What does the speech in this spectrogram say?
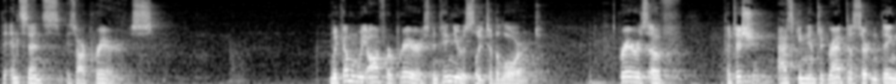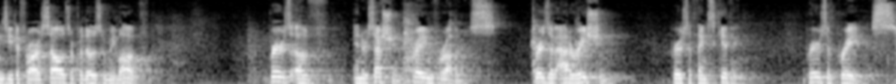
The incense is our prayers. We come and we offer prayers continuously to the Lord. Prayers of petition, asking Him to grant us certain things, either for ourselves or for those whom we love. Prayers of intercession, praying for others. Prayers of adoration, prayers of thanksgiving, prayers of praise.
